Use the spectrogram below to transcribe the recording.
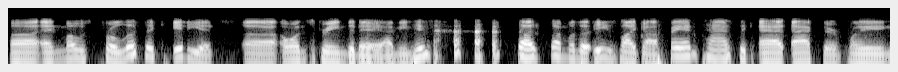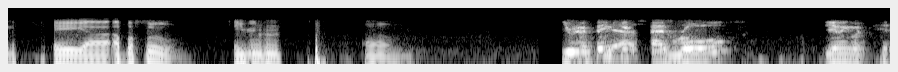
uh, and most prolific idiots uh, on screen today. I mean, his does some of the. He's like a fantastic ad, actor playing a uh, a buffoon. He, Mhm. um, You would think Yes. he had rules dealing with his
